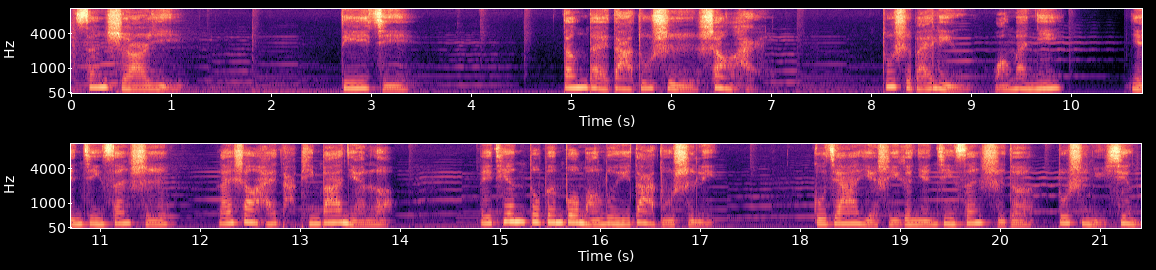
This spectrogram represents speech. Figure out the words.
三十而已，第一集。 当代大都市上海，都市白领王曼妮，年近三十，来上海打拼八年了，每天都奔波忙碌于大都市里。顾佳也是一个年近三十的都市女性，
